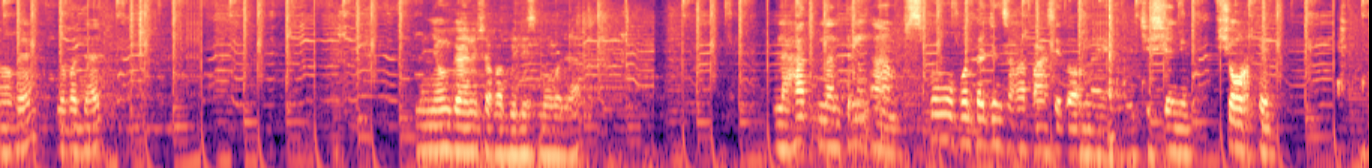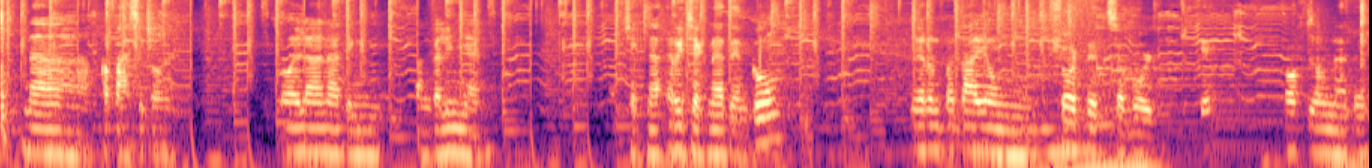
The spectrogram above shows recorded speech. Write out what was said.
Okay, look at that. Tignan nyo kung gaano siya kabilis mawala. Lahat ng 3 amps pumupunta dyan sa capacitor na yan, which is yan yung shorted na capacitor. So, kailangan nating tanggalin yan. Check na, recheck natin kung meron pa tayong shorted sa board. Okay? Off lang natin.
